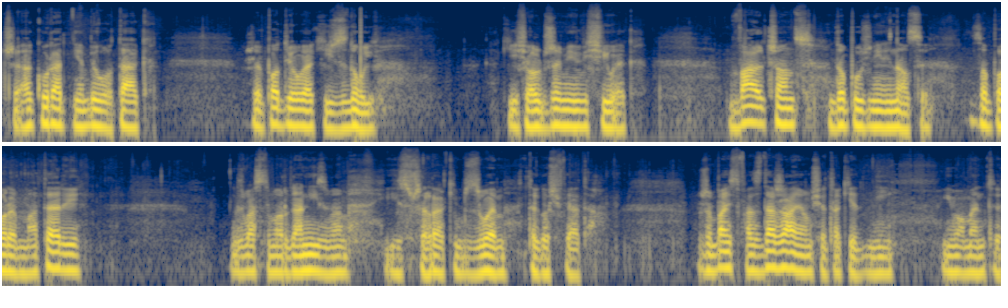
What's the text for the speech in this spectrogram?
czy akurat nie było tak, że podjął jakiś znój, jakiś olbrzymi wysiłek, walcząc do późnej nocy z oporem materii, z własnym organizmem i z wszelakim złem tego świata. Proszę Państwa, zdarzają się takie dni i momenty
